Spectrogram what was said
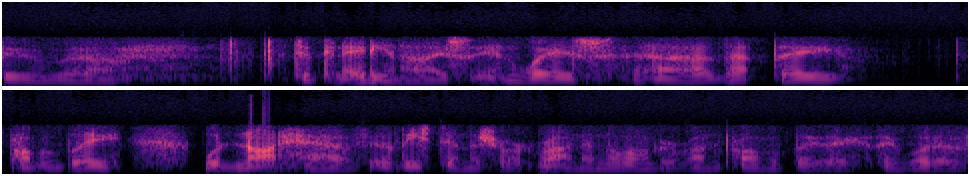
to uh, to Canadianize in ways uh, that they probably would not have, at least in the short run. In the longer run, probably they they would have.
